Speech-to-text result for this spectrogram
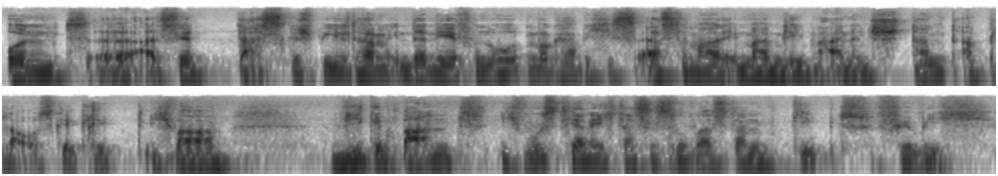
Und äh, als wir das gespielt haben in der Nähe von Rothenburg, habe ich das erste Mal in meinem Leben einen Standapplaus gekriegt. Ich war wie gebannt. Ich wusste ja nicht, dass es sowas dann gibt für mich.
